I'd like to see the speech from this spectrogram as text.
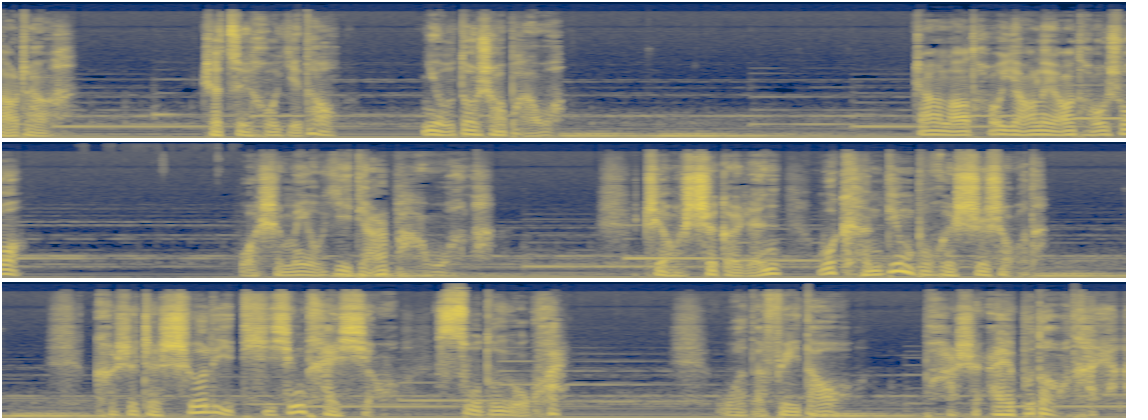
老张啊，这最后一刀，你有多少把握？张老头摇了摇头说：“我是没有一点把握了。只要是个人，我肯定不会失手的。可是这舍利体型太小，速度又快，我的飞刀怕是挨不到他呀。”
